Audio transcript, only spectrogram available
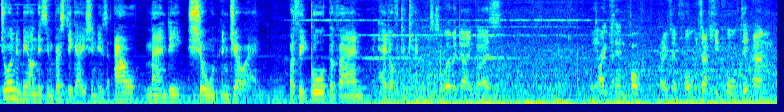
Joining me on this investigation is Al, Mandy, Sean and Joanne as we board the van and head off to Kent. So where we're going guys? We Gravesend go- Gravesend Fort, which is actually called it, um,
